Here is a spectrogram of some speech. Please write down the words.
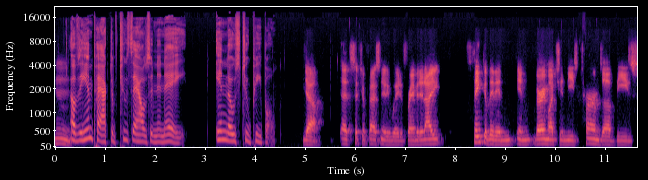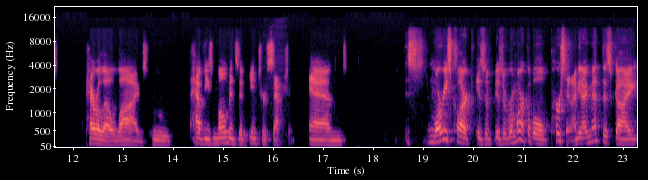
mm. of the impact of 2008 in those two people. Yeah, that's such a fascinating way to frame it, and I think of it in in very much in these terms of these parallel lives who have these moments of intersection and Maurice Clark is a is a remarkable person. I mean, I met this guy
